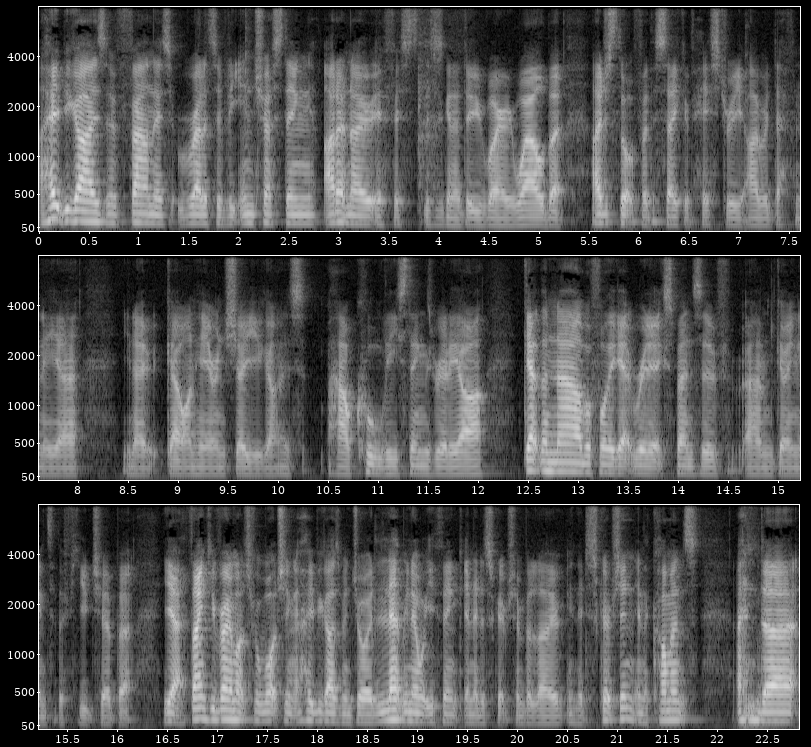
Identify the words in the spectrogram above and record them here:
I hope you guys have found this relatively interesting. I don't know if this, this is going to do very well, but I just thought for the sake of history, I would definitely, uh, you know, go on here and show you guys how cool these things really are. Get them now before they get really expensive um, going into the future. But yeah, thank you very much for watching. I hope you guys have enjoyed. Let me know what you think in the description below, in the description, in the comments. And uh,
